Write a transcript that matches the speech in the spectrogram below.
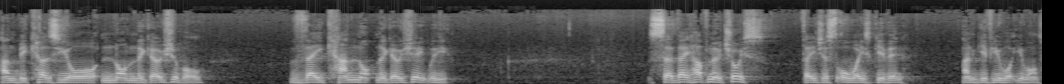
And because you're non negotiable, they cannot negotiate with you. So they have no choice. They just always give in and give you what you want.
